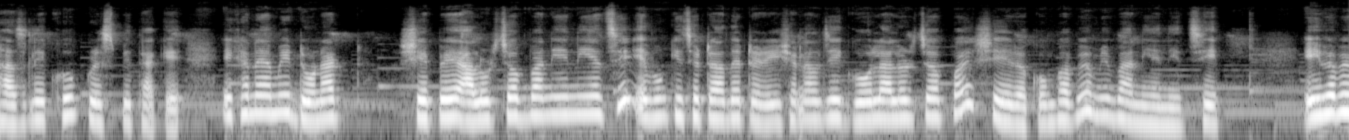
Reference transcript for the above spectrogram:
ভাজলে খুব ক্রিস্পি থাকে। এখানে আমি ডোনাট শেপে আলুর চপ বানিয়ে নিয়েছি এবং কিছুটা আমাদের ট্রেডিশনাল যে গোল আলুর চপ হয় সেই রকমভাবে আমি বানিয়ে নিচ্ছি। এইভাবে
